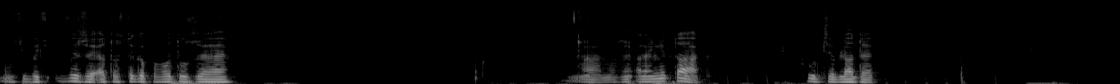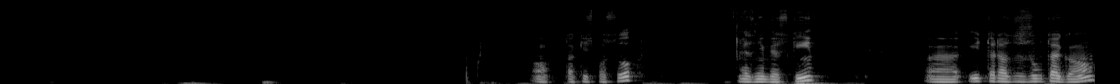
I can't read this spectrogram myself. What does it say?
Musi być wyżej, a to z tego powodu, że. A, może, ale nie tak. Kurczę, blade. O, w taki sposób. Jest niebieski. E, I teraz z żółtego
